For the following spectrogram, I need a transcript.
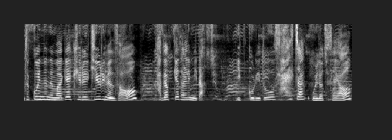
듣고 있는 음악에 귀를 기울이면서 가볍게 달립니다. 입꼬리도 살짝 올려주세요.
